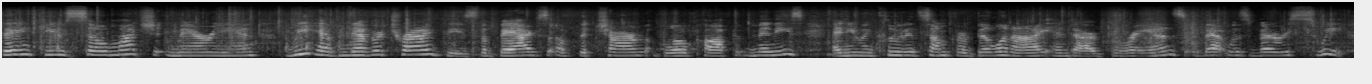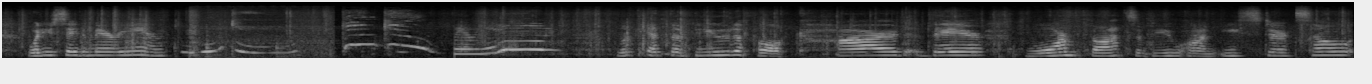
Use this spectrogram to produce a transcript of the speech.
Thank you so much, Marianne. We have never tried these, the bags of the Charm Blow Pop Minis, and you included some for Bill and I and our grands. That was very sweet. What do you say to Marianne? Thank you. Thank you. Marianne. Look at the beautiful card there. Warm thoughts of you on Easter. So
